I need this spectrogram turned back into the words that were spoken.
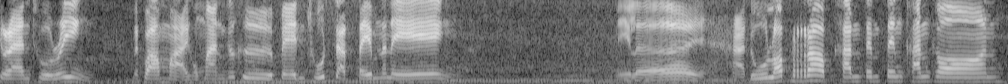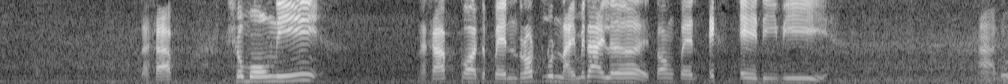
Grand Touring ในความหมายของมันก็คือเป็นชุดจัดเต็มนั่นเอง นี่เลยหาดูรอบๆคันเต็มๆคันก่อนนะครับ ชั่วโมงนี้ นะครับ ก็จะเป็นรถรุ่นไหนไม่ได้เลย ต้องเป็น XADV อ่าดู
